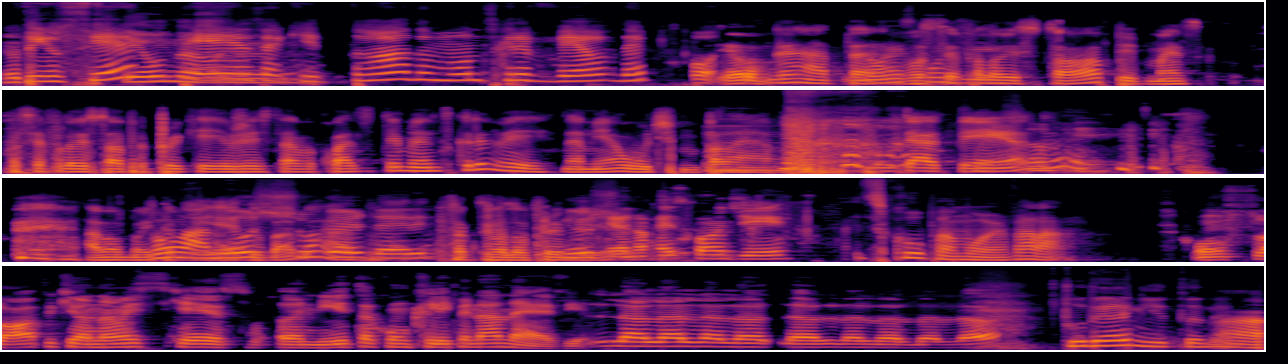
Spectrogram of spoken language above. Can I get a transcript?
Eu tenho certeza Eu não, eu- que todo mundo escreveu depois. Eu Gata, Não você falou stop, mas você falou stop porque eu já estava quase terminando de escrever, na minha última palavra. tá saber. A mamãe Vamos lá, meu é do babado. sugar daddy. Só que você falou primeiro. Meu Eu não respondi. Desculpa, amor, vai lá. Um flop que eu não esqueço, Anitta com clipe na neve. Lá, lá, lá, lá, lá, lá, lá, lá. Tudo é Anitta, né? Ah,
